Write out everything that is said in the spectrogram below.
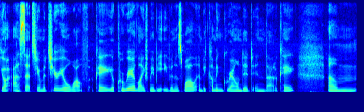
your assets, your material wealth, okay? Your career life, maybe even as well, and becoming grounded in that, okay? Um,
